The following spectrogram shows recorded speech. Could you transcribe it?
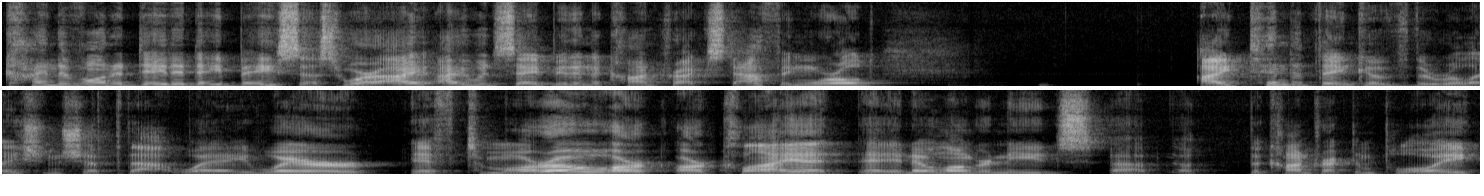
kind of on a day-to-day basis where I, I would say being in the contract staffing world i tend to think of the relationship that way where if tomorrow our, our client uh, no longer needs uh, a, the contract employee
